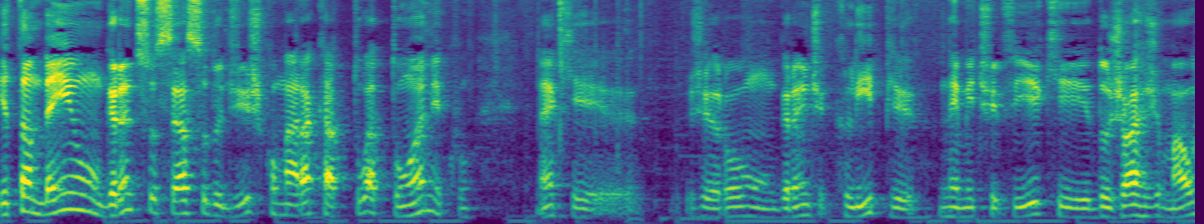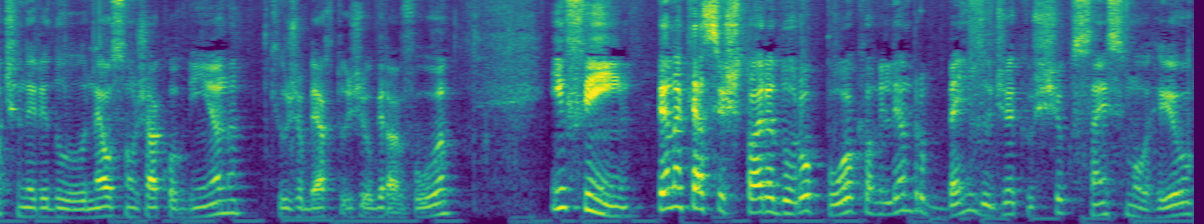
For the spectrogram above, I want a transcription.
E também um grande sucesso do disco, Maracatu Atômico, né, que gerou um grande clipe na MTV que, do Jorge Maltner e do Nelson Jacobina, que o Gilberto Gil gravou. Enfim, pena que essa história durou pouco. Eu me lembro bem do dia que o Chico Sainz morreu.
